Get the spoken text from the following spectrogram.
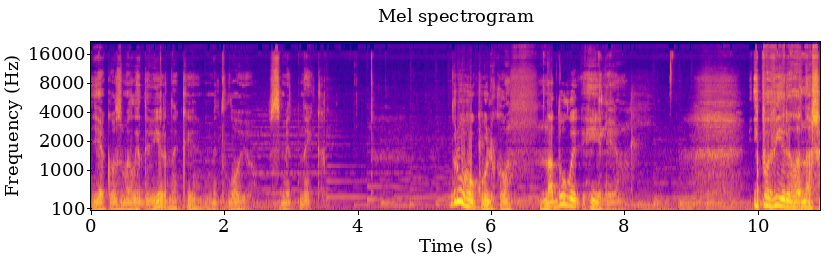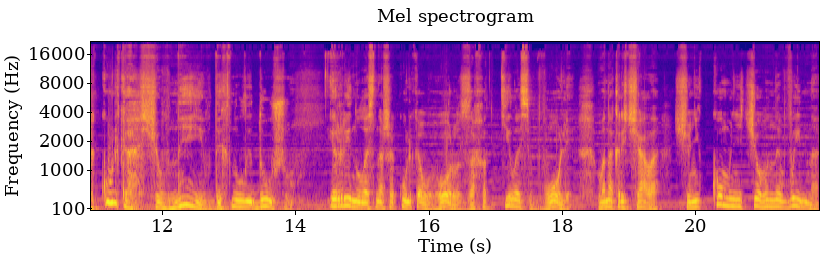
яку змили двірники мітлою в смітник. Другу кульку надули гелієм. І повірила наша кулька, що в неї вдихнули душу. І ринулась наша кулька вгору, захотілась волі. Вона кричала, що нікому нічого не винна,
